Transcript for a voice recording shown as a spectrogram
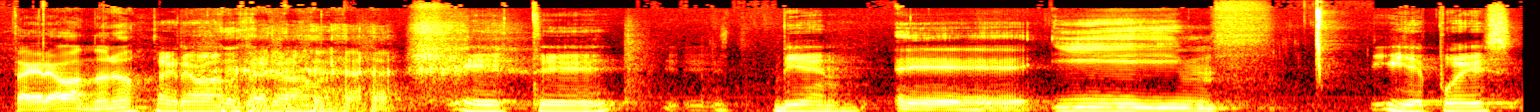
está grabando, ¿no? Está grabando, está grabando. este, bien. Eh, y, Y después,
